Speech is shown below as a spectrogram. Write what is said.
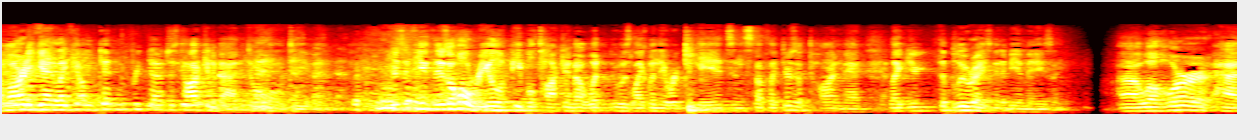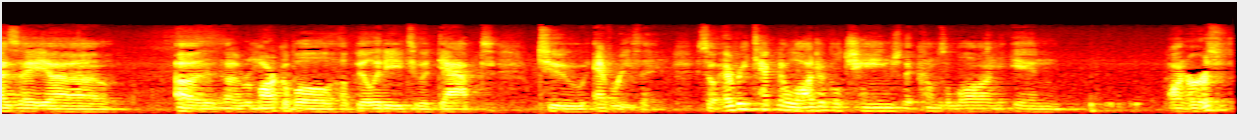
I'm already getting like I'm getting freaked out just talking about it. Don't even. There's a few. There's a whole reel of people talking about what it was like when they were kids and stuff. Like there's a ton, man. Like the Blu-ray is going to be amazing. Uh, well, horror has a, uh, a, a remarkable ability to adapt to everything. So every technological change that comes along in on Earth,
